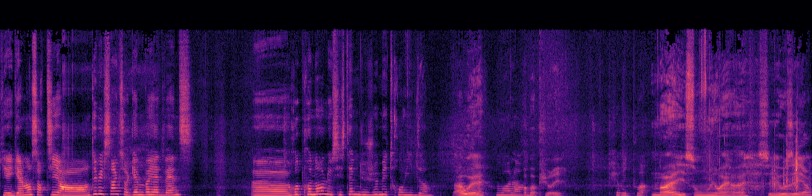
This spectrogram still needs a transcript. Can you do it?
qui est également sorti en 2005 sur Game Boy Advance, euh, reprenant le système du jeu Metroid. Ah ouais. Voilà, Ah bah purée. purée de poids. Ouais, ils sont. Ouais, ouais. C'est osé, hein.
